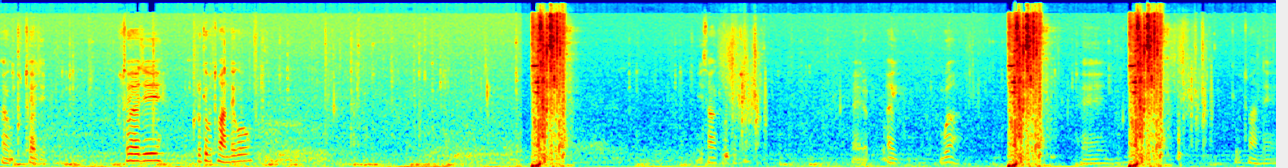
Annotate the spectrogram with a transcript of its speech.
아이고 붙어야지. 붙어야지. 그렇게 붙으면 안되고. 이상하게 붙었죠? 네, 이렇게 아이 뭐야? 에이 이렇게 붙으면 안돼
